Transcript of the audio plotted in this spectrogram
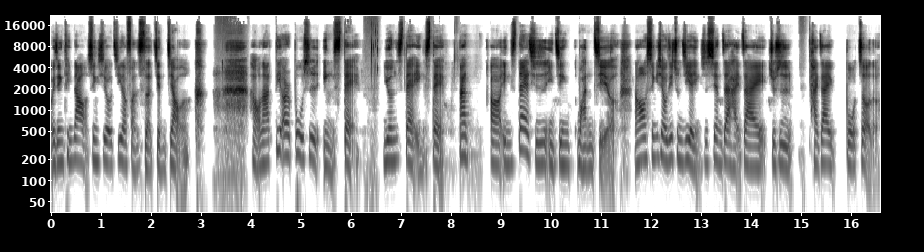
我已经听到《新西游记》的粉丝的尖叫了。好，那第二部是 Instead，You Stay Instead。那呃，Instead 其实已经完结了，然后《新西游记春季野营》是现在还在，就是还在播着的。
